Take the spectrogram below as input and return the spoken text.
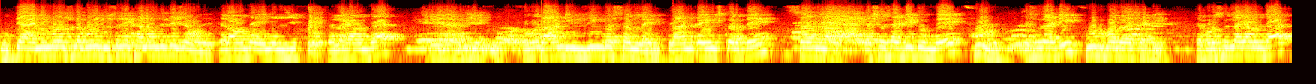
मग त्या अॅनिमल्सला कोणी दुसरे खाल्लं म्हणजे त्याच्यामध्ये? त्याला म्हणतात एनर्जी फ्लो त्याला काय म्हणतात? एनर्जी फ्लो समज plant using the sunlight plant काय युज करते? सनलाईट कशासाठी? टू मेक फूड कशासाठी? फूड बनवायसाठी. त्या प्रोसेसला काय म्हणतात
